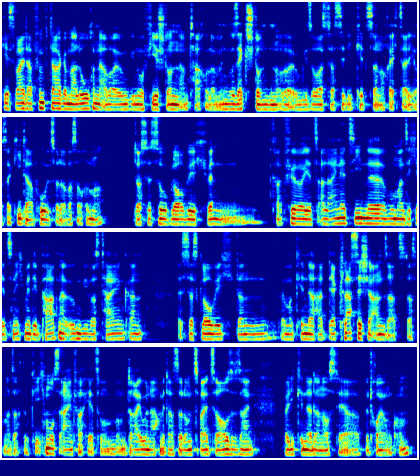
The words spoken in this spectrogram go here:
gehst weiter fünf Tage malochen, aber irgendwie nur vier Stunden am Tag oder nur sechs Stunden oder irgendwie sowas, dass du die Kids dann noch rechtzeitig aus der Kita abholst oder was auch immer. Das ist so, glaube ich, wenn gerade für jetzt Alleinerziehende, wo man sich jetzt nicht mit dem Partner irgendwie was teilen kann, ist das, glaube ich, dann, wenn man Kinder hat, der klassische Ansatz, dass man sagt, okay, ich muss einfach jetzt um, um drei Uhr nachmittags oder um zwei zu Hause sein, weil die Kinder dann aus der Betreuung kommen.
